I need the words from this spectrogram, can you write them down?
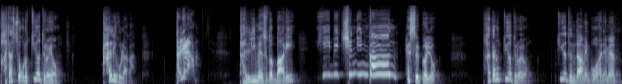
바닷속으로 뛰어들어요. 칼리굴라가. 달려라! 달리면서도 말이 이 미친 인간 했을걸요? 바다로 뛰어들어요. 뛰어든 다음에 뭐 하냐면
